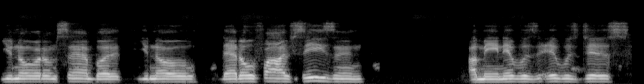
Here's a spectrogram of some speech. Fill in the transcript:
You know what I'm saying? But you know that 05 season, I mean, it was it was just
